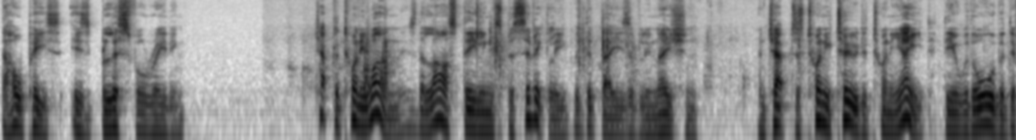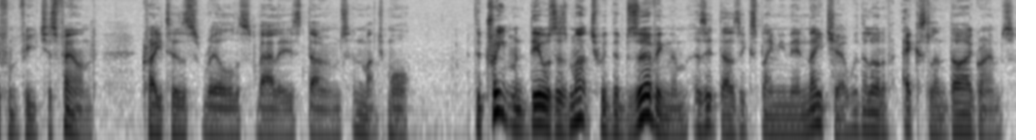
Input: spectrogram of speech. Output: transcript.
the whole piece is blissful reading. Chapter 21 is the last dealing specifically with the days of lunation, and chapters 22 to 28 deal with all the different features found craters, rills, valleys, domes, and much more. The treatment deals as much with observing them as it does explaining their nature with a lot of excellent diagrams.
